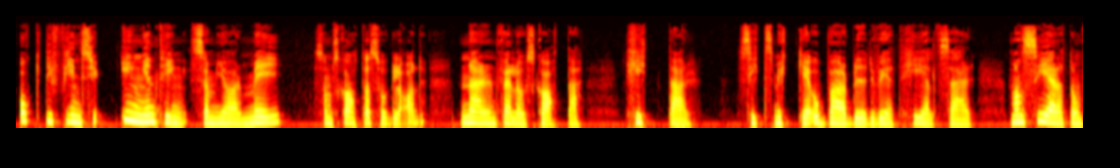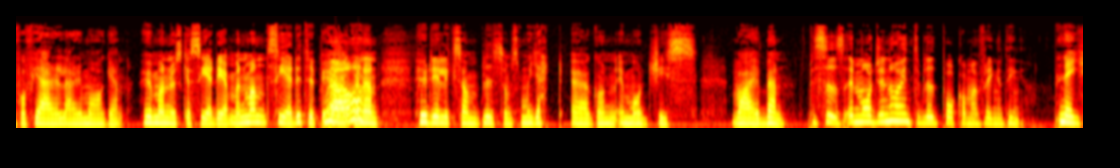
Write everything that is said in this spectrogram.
Och det finns ju ingenting som gör mig som skata så glad när en fellow skata hittar sitt smycke och bara blir du vet helt så här. Man ser att de får fjärilar i magen. Hur man nu ska se det men man ser det typ i Ja. ögonen. Hur det liksom blir som små hjärtögon emojis viben. Precis, emojin har inte blivit påkommen för ingenting. Nej.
